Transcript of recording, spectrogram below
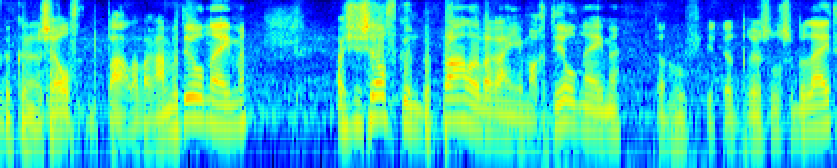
we kunnen zelf bepalen waaraan we deelnemen. Als je zelf kunt bepalen waaraan je mag deelnemen, dan hoef je dat Brusselse beleid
